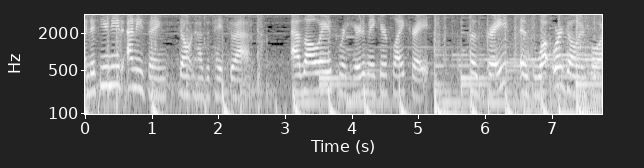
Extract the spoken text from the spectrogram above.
And if you need anything, don't hesitate to ask. As always, we're here to make your flight great. Because great is what we're going for.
